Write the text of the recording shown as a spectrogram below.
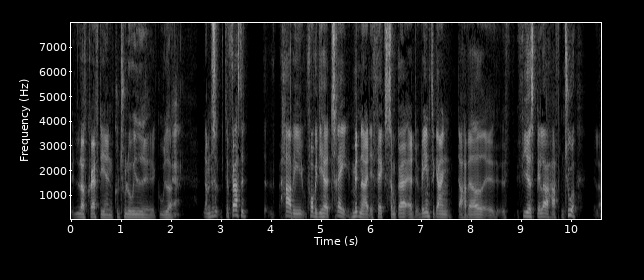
Lovecraftian, Cthulhuide guder. Ja. Nå, men det, det første har vi, får vi de her tre Midnight Effects, som gør, at hver eneste gang, der har været øh, fire spillere har haft en tur, eller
